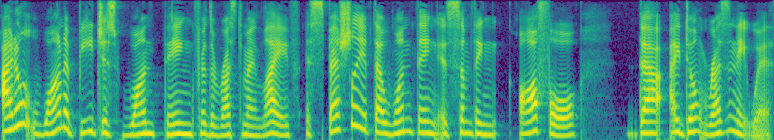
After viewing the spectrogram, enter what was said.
I don't want to be just one thing for the rest of my life, especially if that one thing is something awful that I don't resonate with.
